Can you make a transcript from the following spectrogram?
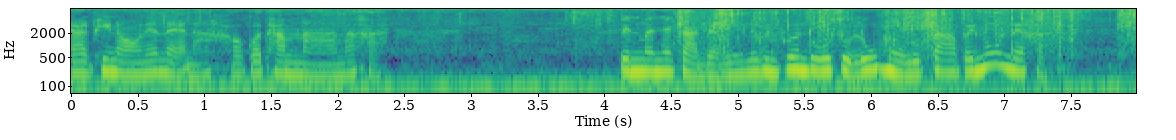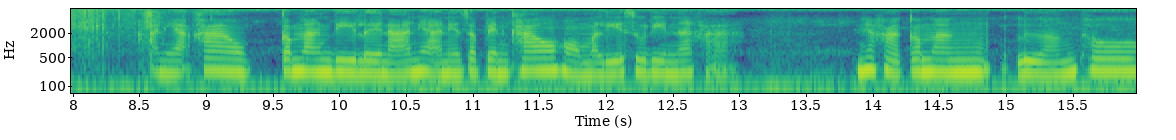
ญาติพี่น้องนี่แหละนะเขาก็ทำนานะคะ เป็นบรรยากาศแบบนี้เลยเพื่อนๆดูสุดลูกหูลูกตาไปนู่นเลยค่ะ อันเนี้ยข้าวกำลังดีเลยนะเนี่ย อันนี้จะเป็นข้าวหอมมะลิสุรินนะคะ เนี่ยค่ะกำลังเหลืองทอง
